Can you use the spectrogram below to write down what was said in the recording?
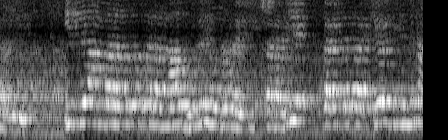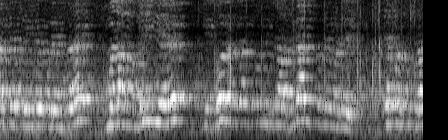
राहिले. इथल्या आमदाराचं तर त्याला नाव धुणे मोठं करायची इच्छा नाही कारण त्याचा खेळ नेहमी आचारसंहितेपर्यंत आहे. मला माहिती आहे की दोन हजार चोवीसच्या विधानसभेमध्ये त्याचा सुद्धा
